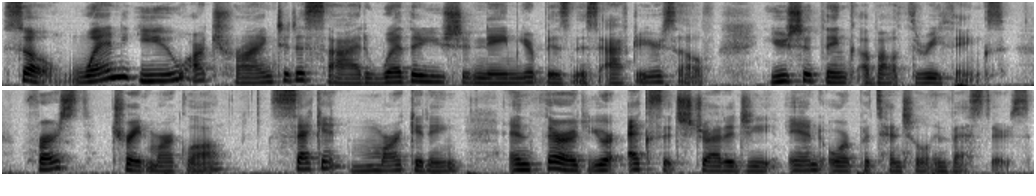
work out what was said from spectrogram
So, when you are trying to decide whether you should name your business after yourself, you should think about three things. First, trademark law, second, marketing, and third, your exit strategy and or potential investors.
